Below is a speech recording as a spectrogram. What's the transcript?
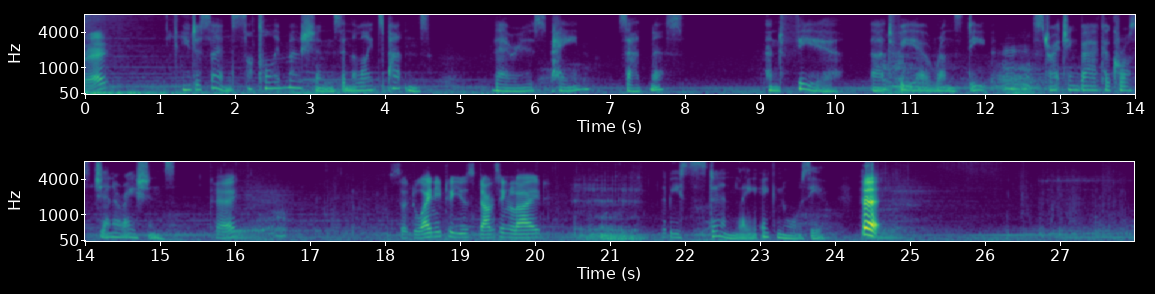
right? You discern subtle emotions in the light's patterns. There is pain, sadness, and fear. That fear runs deep, stretching back across generations. Okay. So do I need to use dancing light? The beast sternly ignores you. Huh. The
